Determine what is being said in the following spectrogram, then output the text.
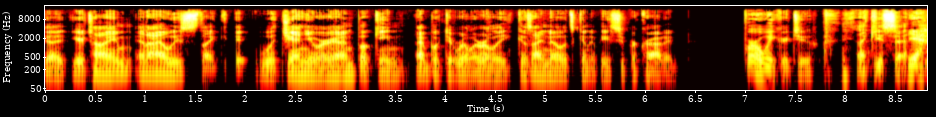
uh, your time, and I always like it, with January. I'm booking. I booked it real early because I know it's going to be super crowded for a week or two, like you said. Yeah,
